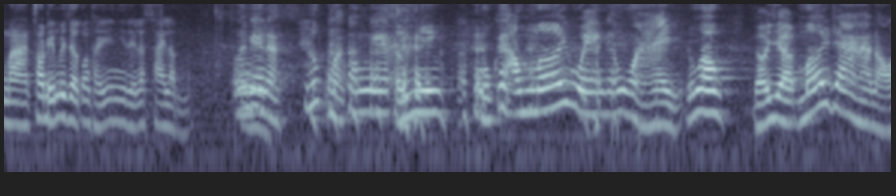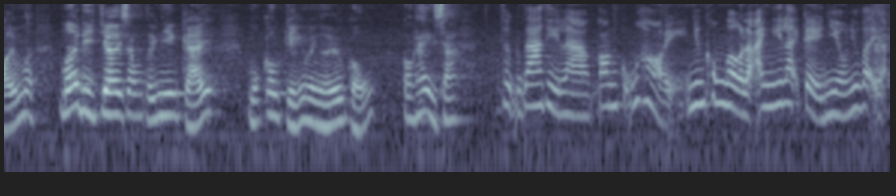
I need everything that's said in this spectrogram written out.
Mà cho đến bây giờ con thấy như thế là sai lầm. Nói nghe nè lúc mà con nghe tự nhiên một cái ông mới quen ở ngoài đúng không? Rồi giờ mới ra hà nội mới- mới đi chơi xong tự nhiên kể một câu chuyện về người yêu cũ. Con thấy thì sao thực ra thì là con cũng hỏi nhưng không ngờ là anh ấy lại kể nhiều như vậy ạ.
